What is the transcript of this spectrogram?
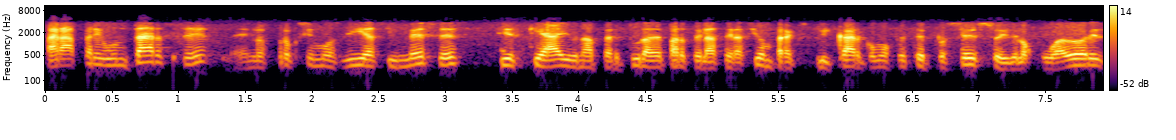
para preguntarse en los próximos días y meses si es que hay una apertura de parte de la federación para explicar cómo fue este proceso y de los jugadores,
